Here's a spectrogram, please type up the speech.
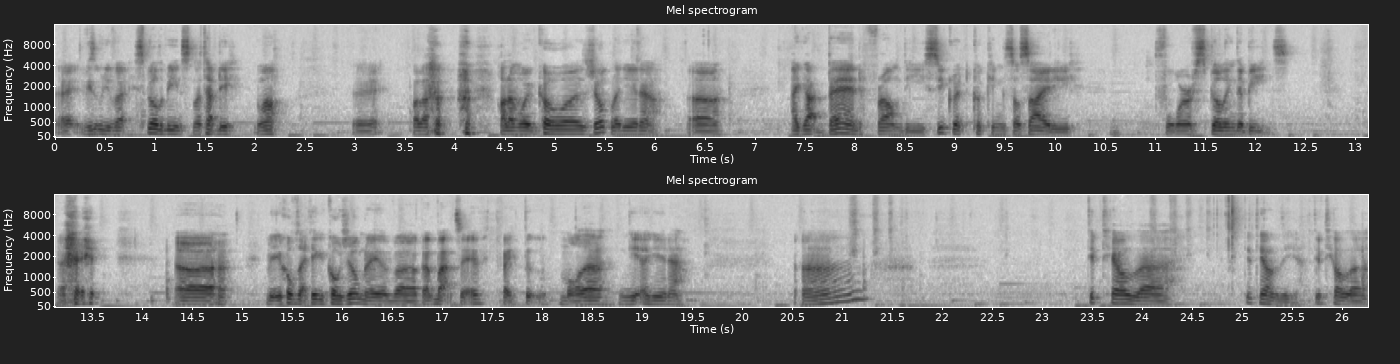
Đấy, ví dụ như vậy. Spill the beans nói thật đi đúng không? Đấy hoặc là hoặc là một câu uh, joke là như thế nào? Uh, I got banned from the secret cooking society for spilling the beans. Đấy. Uh, mình không giải thích cái câu joke này và các bạn sẽ phải tự mò ra nghĩa như thế nào. À, tiếp theo là tiếp theo là gì tiếp theo là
